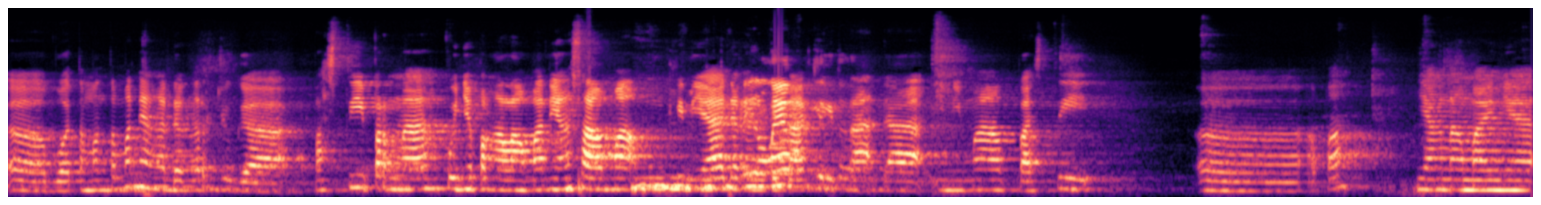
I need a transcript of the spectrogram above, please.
eh, buat teman-teman yang ngedenger juga pasti pernah punya pengalaman yang sama mungkin ya dengan kita Relate gitu. kita ada ini mah pasti eh, apa yang namanya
